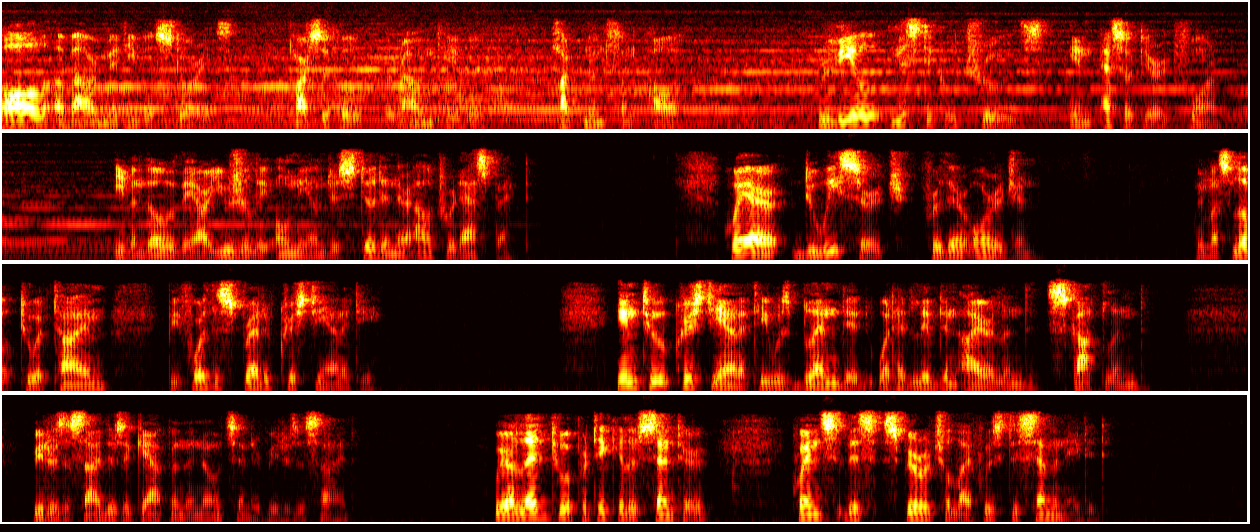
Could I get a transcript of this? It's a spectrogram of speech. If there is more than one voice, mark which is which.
Speaker 1: all of our medieval stories, Parsifal, the Round Table, Hartmann von Aue, reveal mystical truths in esoteric form, even though they are usually only understood in their outward aspect. Where do we search for their origin? We must look to a time before the spread of Christianity. Into Christianity was blended what had lived in Ireland, Scotland. Readers aside, there's a gap in the notes, and of readers aside. We are led to a particular center whence this spiritual life was disseminated.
